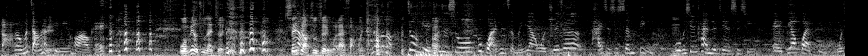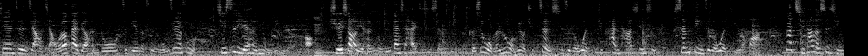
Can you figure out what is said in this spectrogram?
大。我们长得很平民化，OK。我没有住在这里。深角住这里，我来访问他。No, no, no, 重点就是说，不管是怎么样，我觉得孩子是生病了。嗯、我们先看这件事情，哎，不要怪父母。我现在真的这样讲，我要代表很多这边的父母。我们这边父母其实也很努力了，哈、哦，嗯、学校也很努力，但是孩子是生病了。可是我们如果没有去正视这个问题，去看他先是生病这个问题的话，那其他的事情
